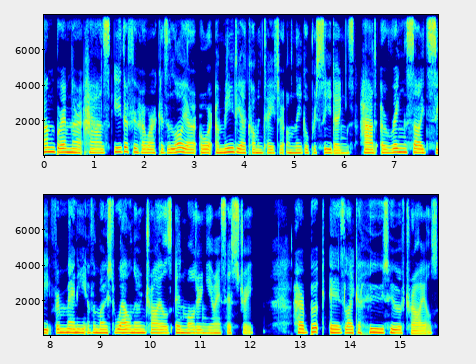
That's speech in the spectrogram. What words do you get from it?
Anne Bremner has, either through her work as a lawyer or a media commentator on legal proceedings, had a ringside seat for many of the most well known trials in modern US history. Her book is like a who's who of trials.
